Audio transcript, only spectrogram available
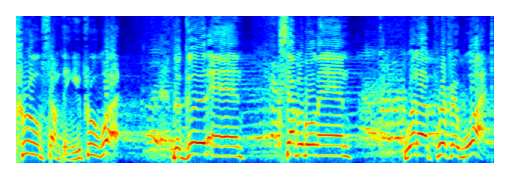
Prove something. You prove what? The good and acceptable and what a perfect what?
